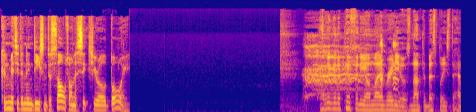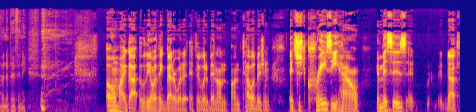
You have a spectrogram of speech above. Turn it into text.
committed an indecent assault on a six-year-old boy. Having an epiphany on live radio is not the best place to have an epiphany. oh my god! Well, the only thing better would if it would have been on on television. It's just crazy how and this is not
